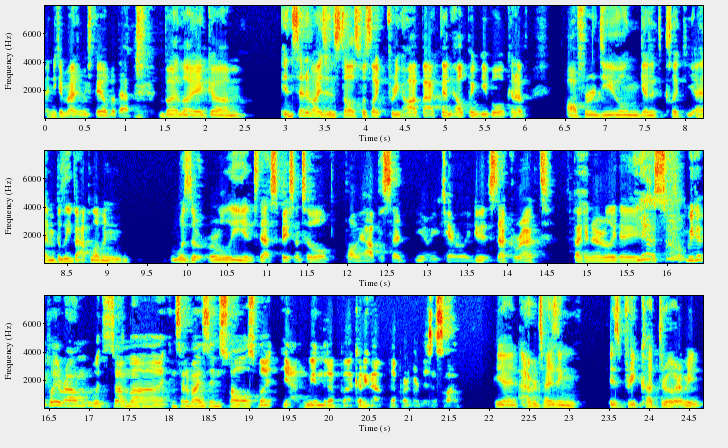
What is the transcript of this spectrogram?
And you can imagine we failed with that. But like, um, incentivized installs was like pretty hot back then, helping people kind of offer a deal and get it to click. And I believe AppLovin was the early into that space until probably Apple said, you know, you can't really do this. Is that correct? Back in the early days? Yeah, so we did play around with some uh, incentivized installs, but yeah, we ended up uh, cutting that, that part of our business line. Yeah, and advertising is pretty cutthroat. I mean,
